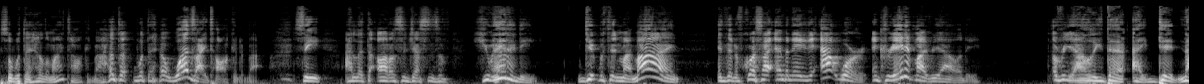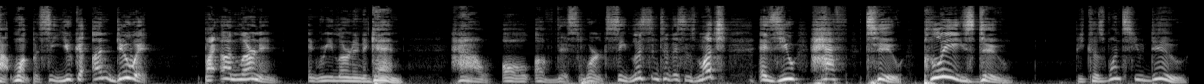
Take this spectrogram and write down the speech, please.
So what the hell am I talking about? What the hell was I talking about? See, I let the auto suggestions of humanity get within my mind. And then of course I emanated it outward and created my reality. A reality that I did not want. But see, you can undo it by unlearning and relearning again how all of this works. See, listen to this as much as you have to. Please do. Because once you do,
